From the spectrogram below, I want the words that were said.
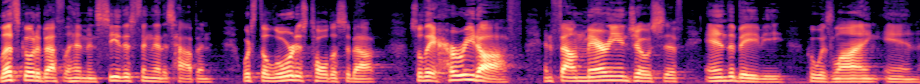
Let's go to Bethlehem and see this thing that has happened, which the Lord has told us about. So they hurried off and found Mary and Joseph and the baby who was lying in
